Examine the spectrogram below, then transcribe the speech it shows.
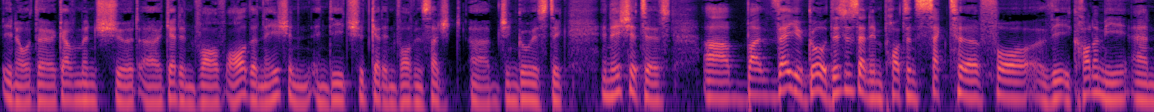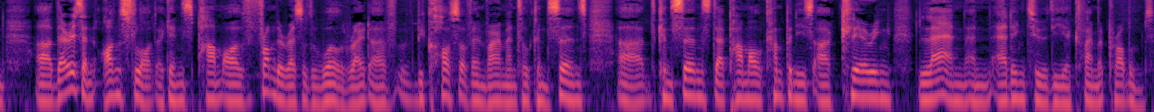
you know, the government should uh, get involved or the nation indeed should get involved in such uh, jingoistic initiatives. Uh, but there you go. This is an important sector for the economy. And uh, there is an onslaught against palm oil from the rest of the world, right? Uh, because of environmental concerns, uh, concerns that palm oil companies are clearing land and adding to the climate problems.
